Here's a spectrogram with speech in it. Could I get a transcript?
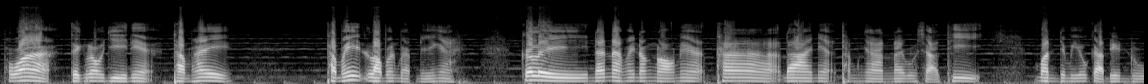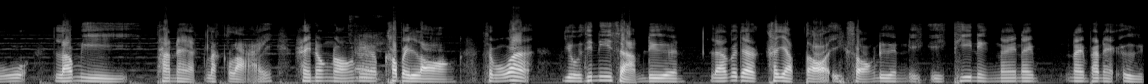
เพราะว่าเทคโนโลยีเนี่ยทำให้ทำให้เราเป็นแบบนี้ไงก็เลยแนะนำให้น้องๆเนี่ยถ้าได้เนี่ยทำงานในบริษัทที่มันจะมีโอกาสเรียนรู้ แล้วมีแผนกหลากหลาย ให้น้องๆเนี่ยใช่เข้าไปลอง สมมติว่าอยู่ที่นี่สามเดือน แล้วก็จะขยับต่ออีกสองเดือนอีกอีกที่หนึ่งในในในแผนกอื่น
